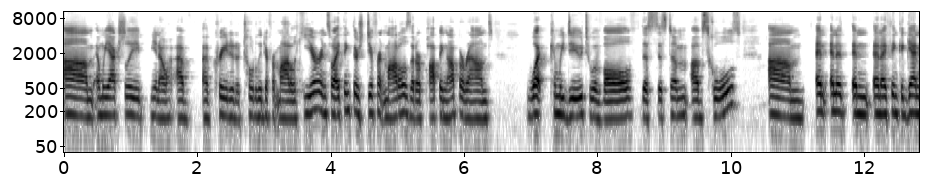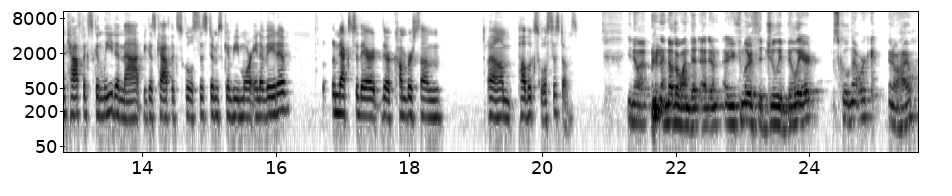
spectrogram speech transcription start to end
Um, and we actually, you know, have, have created a totally different model here. And so I think there's different models that are popping up around what can we do to evolve the system of schools um, and and it, and and I think again Catholics can lead in that because Catholic school systems can be more innovative next to their their cumbersome um, public school systems. You know, another one that I don't. Are you familiar with the Julie Billiart School Network in Ohio?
